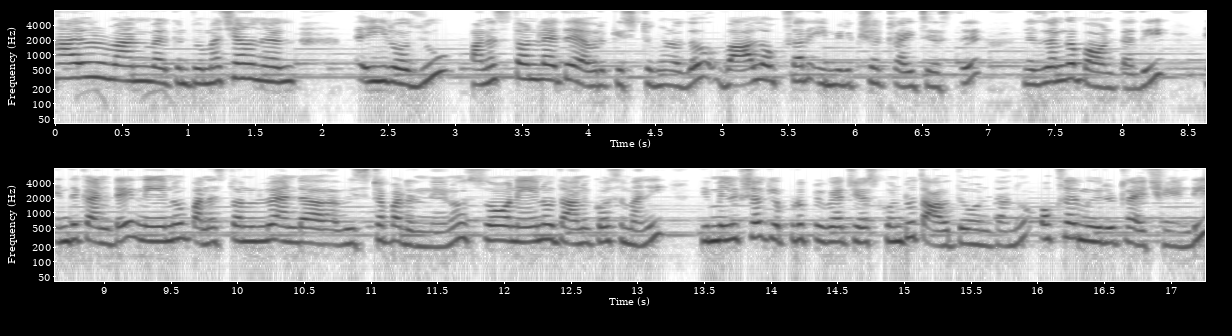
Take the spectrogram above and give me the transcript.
Hi one welcome to my channel ఈరోజు పనస్తొండలు అయితే ఎవరికి ఇష్టం ఉండదో వాళ్ళు ఒకసారి ఈ మిల్క్ షేక్ ట్రై చేస్తే నిజంగా బాగుంటుంది. ఎందుకంటే నేను పనస్తొండలు అండ్ uh, అవి ఇష్టపడను నేను. సో నేను దానికోసమని ఈ మిల్క్ షేక్ ఎప్పుడు ప్రిపేర్ చేసుకుంటూ తాగుతూ ఉంటాను. ఒకసారి మీరు ట్రై చేయండి.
